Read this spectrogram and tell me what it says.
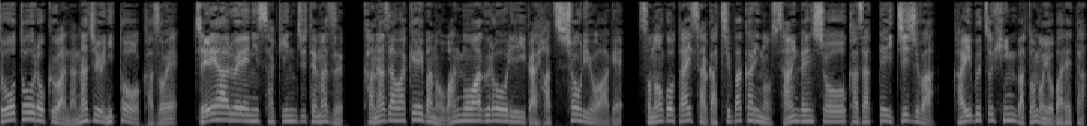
闘登録は72頭を数え、JRA に先んじてまず、金沢競馬のワンモアグローリーが初勝利を挙げ、その後大差勝ちばかりの3連勝を飾って一時は、怪物牝馬とも呼ばれた。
